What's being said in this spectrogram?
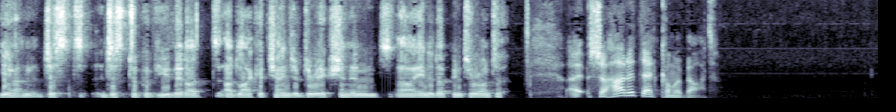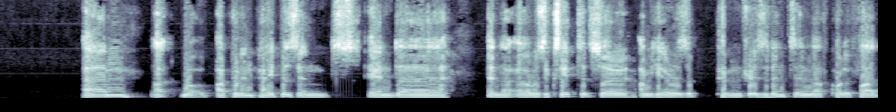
yeah, and just just took a view that I'd I'd like a change of direction, and I ended up in Toronto. Uh, so how did that come about? Um, I, well, I put in papers and and uh, and I was accepted. So I'm here as a permanent resident, and I've qualified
